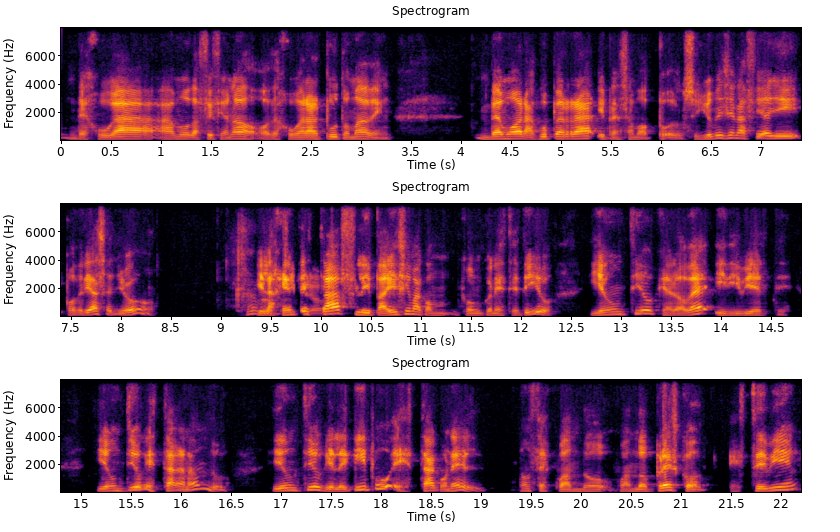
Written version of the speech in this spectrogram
de jugar a modo aficionado o de jugar al puto Madden vemos ahora a Cooper Rush y pensamos, pues si yo hubiese nacido allí, podría ser yo. Y la gente pero- está flipadísima con, con- con este tío. Y es un tío que lo ve y divierte. Y es un tío que está ganando. Y es un tío que el equipo está con él. Entonces, cuando, cuando Prescott esté bien,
